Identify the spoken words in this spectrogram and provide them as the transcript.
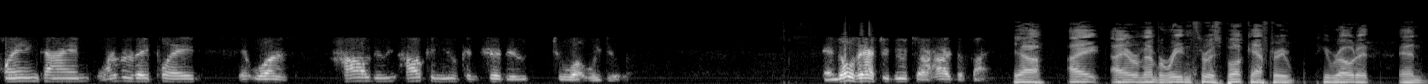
playing time, whether they played. It was how do how can you contribute to what we do? And those attributes are hard to find. Yeah, I I remember reading through his book after he, he wrote it and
